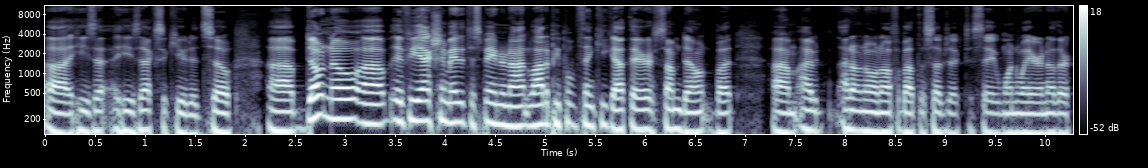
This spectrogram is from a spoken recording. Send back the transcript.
uh, he's uh, he's executed. So uh, don't know if he actually made it to Spain or not. A lot of people think he got there, some don't, but um, I I don't know enough about the subject to say one way or another.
